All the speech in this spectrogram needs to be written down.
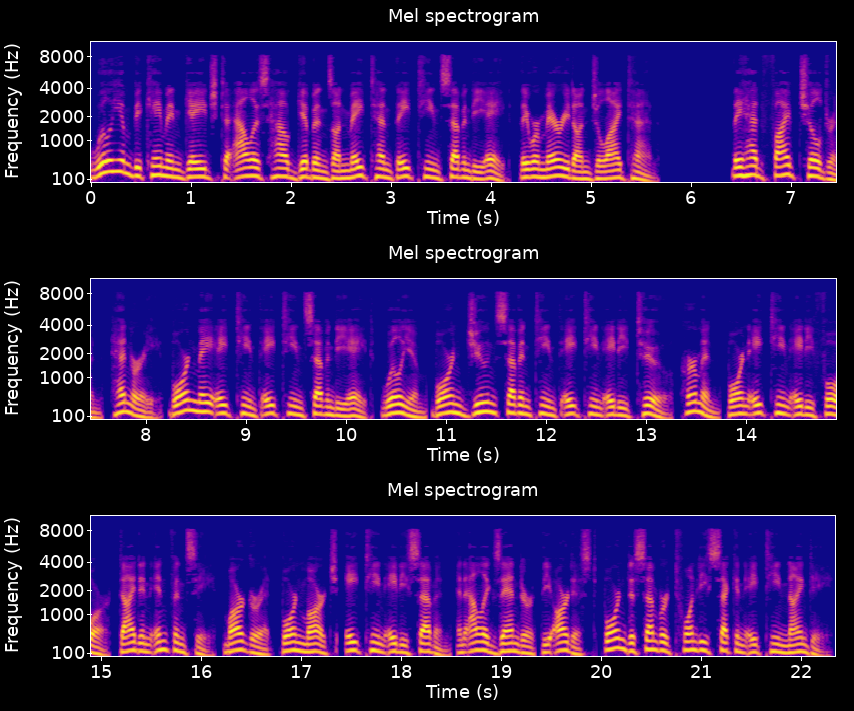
William became engaged to Alice Howe Gibbons on May 10, 1878, they were married on July 10. They had five children: Henry, born May 18, 1878; William, born June 17, 1882; Herman, born 1884, died in infancy; Margaret, born March 1887; and Alexander, the artist, born December 22, 1890.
